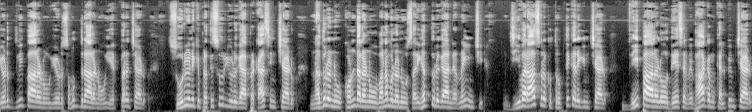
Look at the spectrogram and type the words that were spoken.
ఏడు ద్వీపాలను ఏడు సముద్రాలను ఏర్పరచాడు. సూర్యునికి ప్రతిసూర్యుడుగా ప్రకాశించాడు. నదులను కొండలను వనములను సరిహద్దులుగా నిర్ణయించి జీవరాశులకు తృప్తి కలిగించాడు. ద్వీపాలలో దేశ విభాగం కల్పించాడు.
